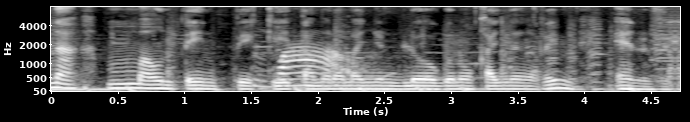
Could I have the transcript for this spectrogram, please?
na Mountain Peak. Kita mo naman yung logo ng kanyang rim. Envy.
